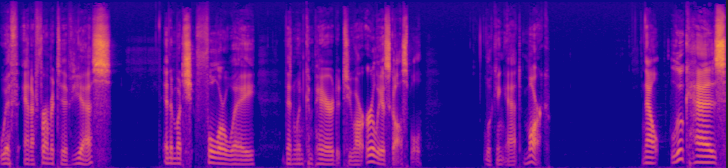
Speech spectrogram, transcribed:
with an affirmative yes in a much fuller way than when compared to our earliest gospel, looking at Mark. Now, Luke has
